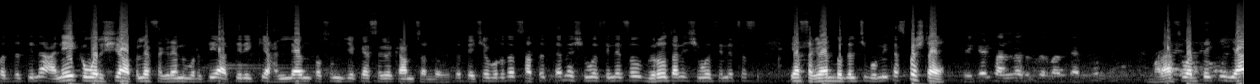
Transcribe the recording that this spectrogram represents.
पद्धतीनं अनेक वर्ष आपल्या सगळ्यांवरती अतिरेकी हल्ल्यांपासून जे काही सगळं काम चाललं होतं त्याच्या विरोधात सातत्यानं शिवसेनेचं विरोध आणि शिवसेनेचं या सगळ्यांबद्दलची भूमिका स्पष्ट आहे. क्रिकेट काय मला असं वाटतं की या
